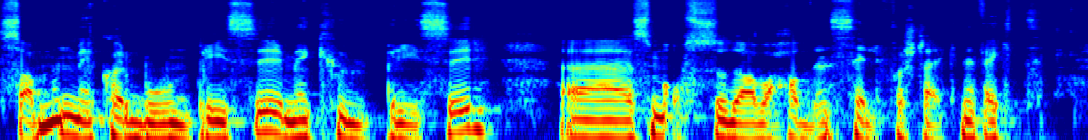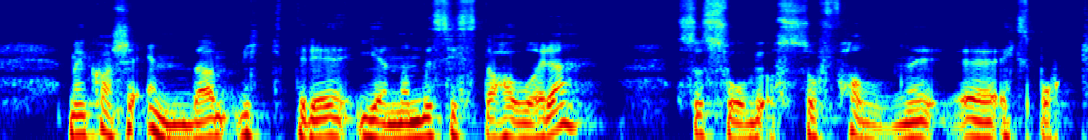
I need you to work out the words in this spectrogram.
sammen med karbonpriser, med kullpriser, som også da hadde en selvforsterkende effekt. Men kanskje enda viktigere gjennom det siste halvåret så så vi også fallende eh, eksport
